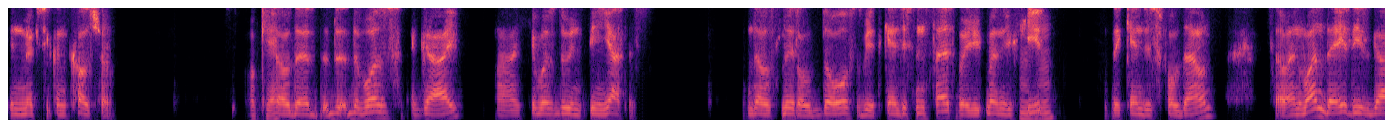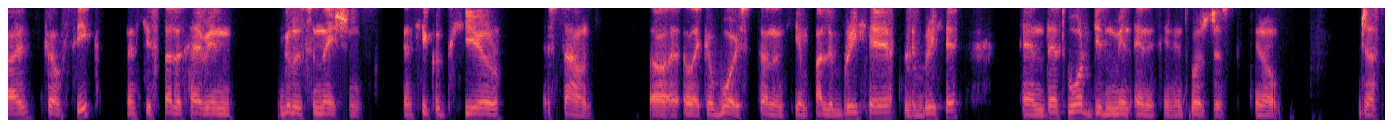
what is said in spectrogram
in Mexican culture. Okay. So the, the, there was a guy, uh, he was doing piñatas, those little dolls with candies inside, where you, when you hit, Mhm. the candies fall down. So, and one day this guy fell sick and he started having hallucinations and he could hear a sound, uh, like a voice telling him alebrije, alebrije. And that word didn't mean anything. It was just, you know, just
